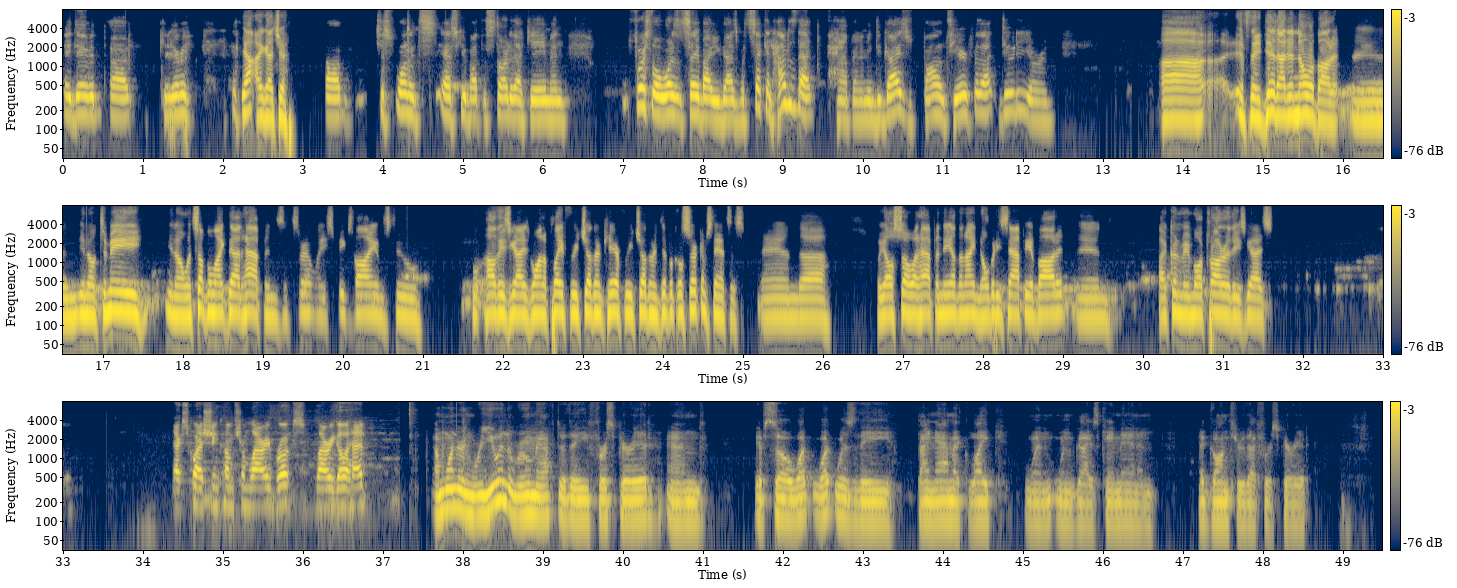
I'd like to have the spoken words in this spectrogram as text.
Hey, David, uh, can you hear me? Yeah, I got you. Uh, just wanted to ask you about the start of that game. And first of all, what does it say about you guys? But second, how does that happen? I mean, do guys volunteer for that duty or? Uh, if they did, I didn't know about it. And, you know, to me, you know, when something like that happens, it certainly speaks volumes to how these guys want to play for each other and care for each other in difficult circumstances. And uh, we all saw what happened the other night. Nobody's happy about it. And I couldn't be more proud of these guys. Next question comes from Larry Brooks. Larry, go ahead. I'm wondering, were you in the room after the first period? And if so, what what was the dynamic like when when guys came in and had gone through that first period?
